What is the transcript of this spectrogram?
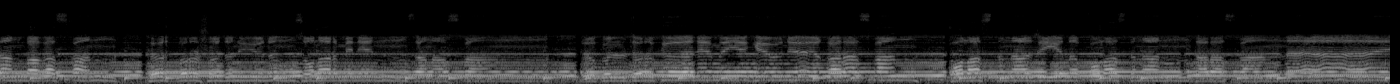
адамзаттан бағасқан төрт бұрышы дүниенің солар менен санасқан бүкіл түркі әлемі екеуіне қарасқан қол астына жиылып қол астынан тарасқан әй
